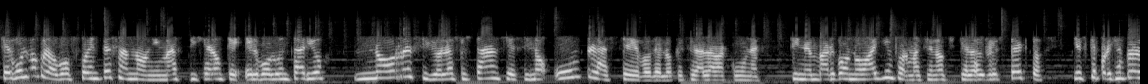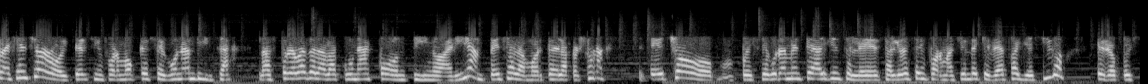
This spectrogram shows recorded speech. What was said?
Según O Globo, fuentes anónimas dijeron que el voluntario no recibió la sustancia, sino un placebo de lo que será la vacuna. Sin embargo, no hay información oficial al respecto. Y es que, por ejemplo, la agencia Reuters informó que, según Anvisa, las pruebas de la vacuna continuarían pese a la muerte de la persona. De hecho, pues seguramente a alguien se le salió esta información de que había fallecido, pero pues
